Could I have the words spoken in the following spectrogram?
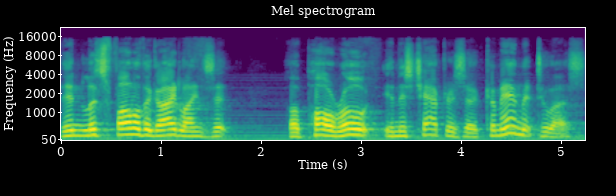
then let's follow the guidelines that uh, Paul wrote in this chapter as a commandment to us.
